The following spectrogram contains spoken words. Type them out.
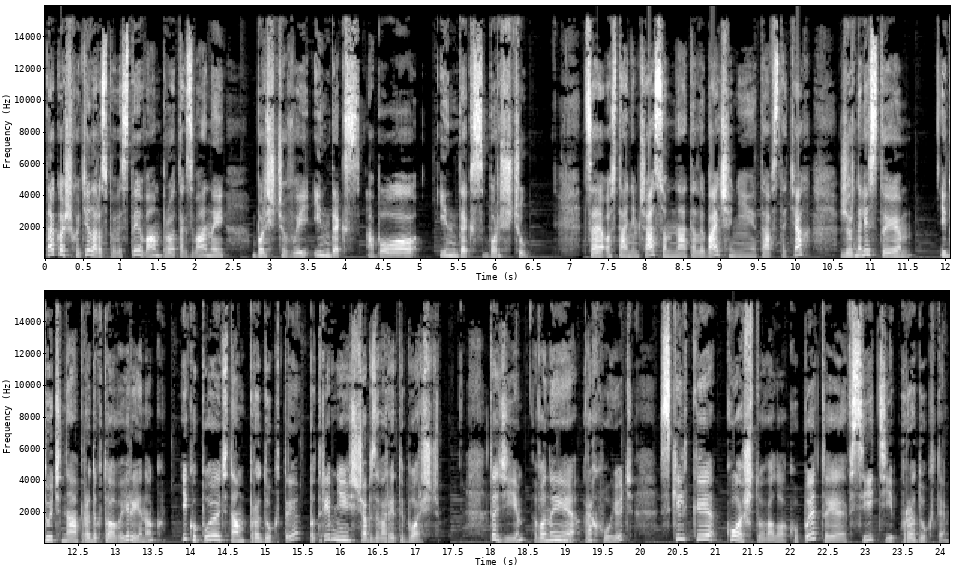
Також хотіла розповісти вам про так званий борщовий індекс або індекс борщу. Це останнім часом на телебаченні та в статтях журналісти йдуть на продуктовий ринок і купують там продукти, потрібні, щоб зварити борщ. Тоді вони рахують, скільки коштувало купити всі ті продукти:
